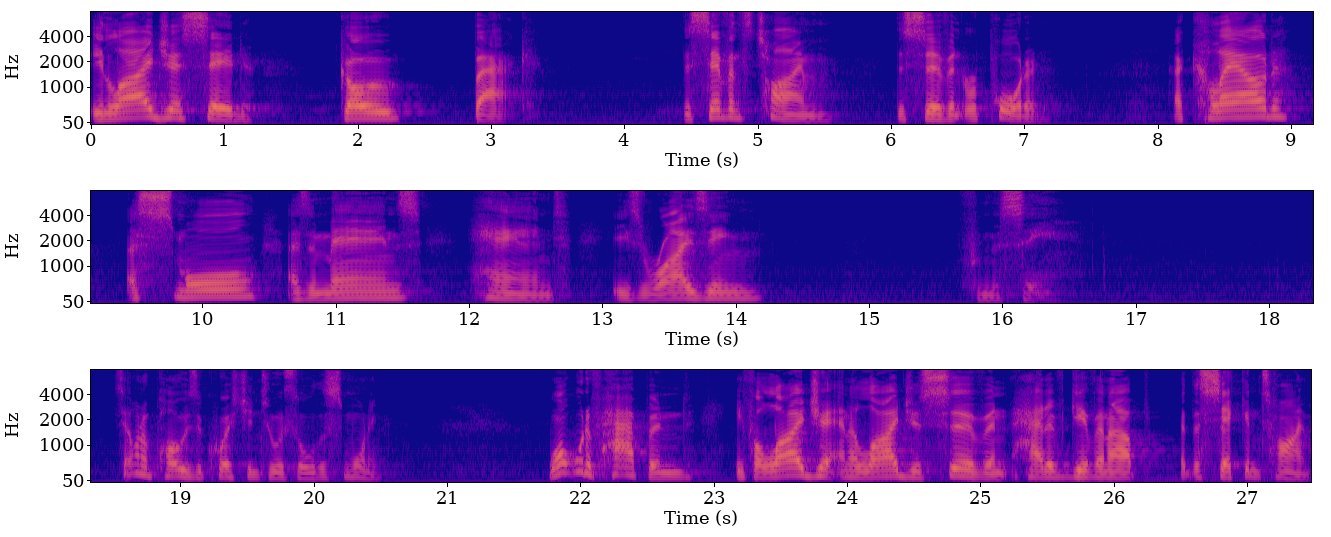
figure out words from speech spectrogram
Elijah said, Go back. The seventh time, the servant reported, A cloud as small as a man's hand is rising from the sea. So I want to pose a question to us all this morning. What would have happened if Elijah and Elijah's servant had have given up at the second time?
